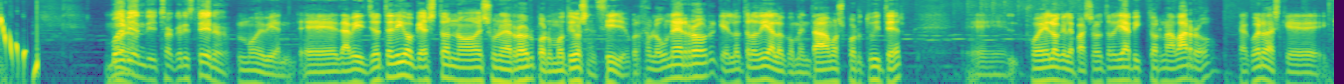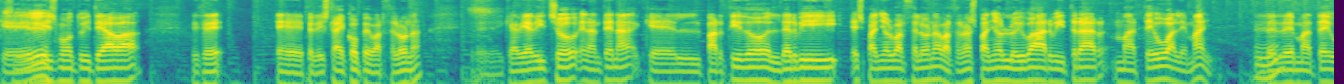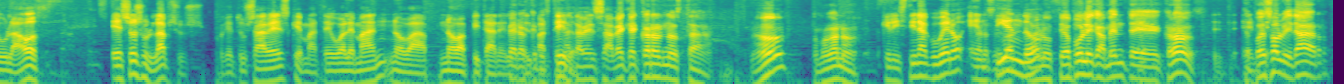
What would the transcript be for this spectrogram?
Muy Bueno. bien dicho, Cristina. Muy bien. Eh, David, yo te digo que esto no es un error por un motivo sencillo. Por ejemplo, un error que el otro día lo comentábamos por Twitter eh, fue lo que le pasó el otro día a Víctor Navarro. ¿Te acuerdas? Que, que Sí. él mismo tuiteaba, dice, eh, periodista de COPE Barcelona, eh, que había dicho en antena que el partido, el derby español-Barcelona, Barcelona-Español, lo iba a arbitrar Mateu Alemán, en vez de Mateu Laoz. Eso es un lapsus, porque tú sabes que Mateu Alemán no va, no va a pitar el, Pero el partido. también sabe que Cross no está, ¿no? ¿Cómo que no? Cristina Cubero, Pero entiendo. Lo anunció públicamente Cross. Te ent- puedes olvidar.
